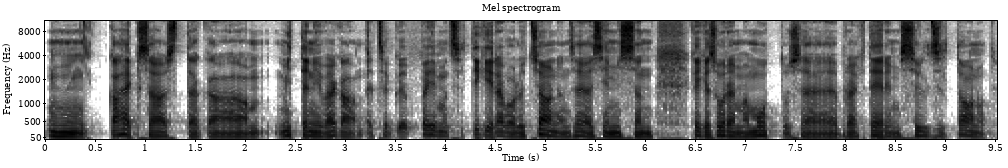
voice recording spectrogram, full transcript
Mm, kaheksa aastaga mitte nii väga, et see põhimõtteliselt digirevolutsioon on see asi, mis on kõige suurema muutuse projekteerimisse üldiselt toonud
